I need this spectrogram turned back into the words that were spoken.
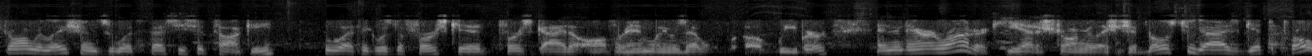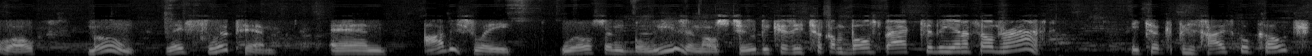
strong relations with Fesi Sitake, who I think was the first kid, first guy to offer him when he was at uh, Weber, and then Aaron Roderick. He had a strong relationship. Those two guys get to Provo, boom, they flip him, and obviously Wilson believes in those two because he took them both back to the NFL draft. He took his high school coach,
